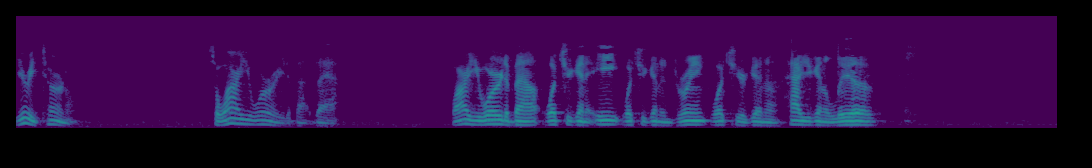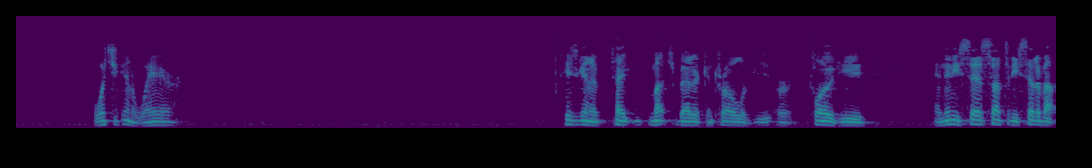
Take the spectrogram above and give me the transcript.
You're eternal. So why are you worried about that? Why are you worried about what you're going to eat, what you're going to drink, what you're going to how you're going to live, what you're going to wear? He's going to take much better control of you or clothe you and then he says something he said about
